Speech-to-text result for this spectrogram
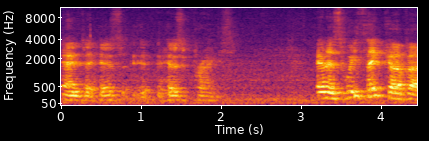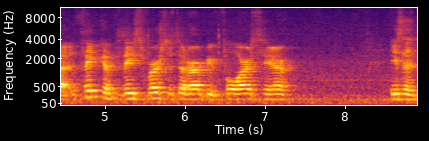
and to his, his praise. And as we think of, uh, think of these verses that are before us here, he says,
